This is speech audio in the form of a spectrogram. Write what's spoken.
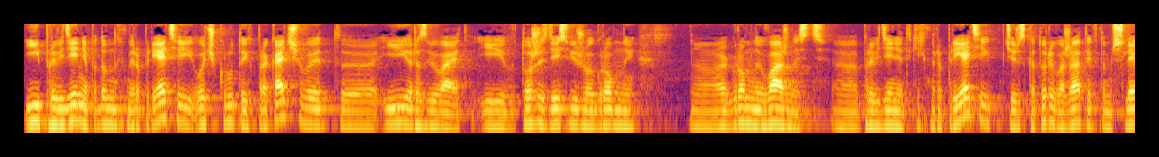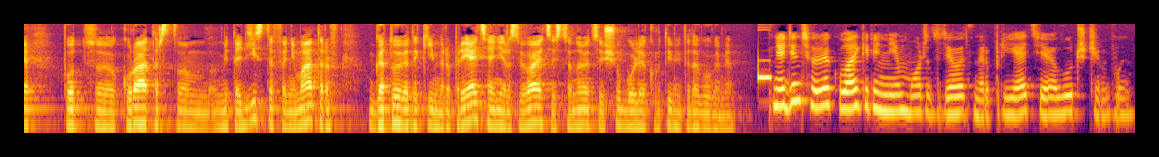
и проведение подобных мероприятий очень круто их прокачивает э, и развивает. И тоже здесь вижу огромный огромную важность э, проведения таких мероприятий, через которые вожатые, в том числе под э, кураторством методистов, аниматоров, готовя такие мероприятия, они развиваются и становятся еще более крутыми педагогами. Ни один человек в лагере не может сделать мероприятие лучше, чем вы.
